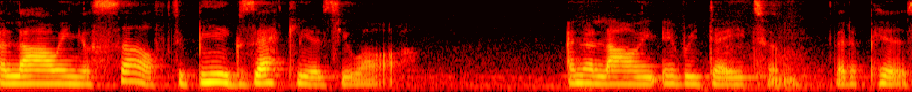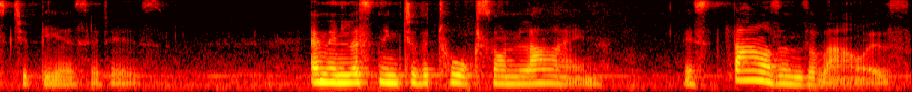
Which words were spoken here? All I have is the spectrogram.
allowing yourself to be exactly as you are, and allowing every datum that appears to be as it is. And then listening to the talks online. There's thousands of hours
